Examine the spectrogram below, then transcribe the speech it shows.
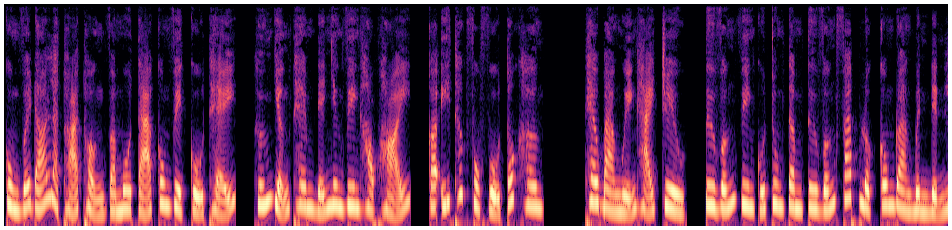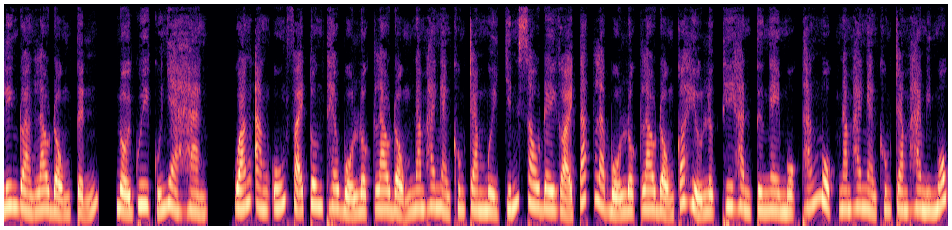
Cùng với đó là thỏa thuận và mô tả công việc cụ thể, hướng dẫn thêm để nhân viên học hỏi, có ý thức phục vụ tốt hơn. Theo bà Nguyễn Hải Triều, tư vấn viên của Trung tâm Tư vấn Pháp luật Công đoàn Bình Định Liên đoàn Lao động tỉnh, nội quy của nhà hàng, quán ăn uống phải tuân theo Bộ luật Lao động năm 2019 sau đây gọi tắt là Bộ luật Lao động có hiệu lực thi hành từ ngày 1 tháng 1 năm 2021.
